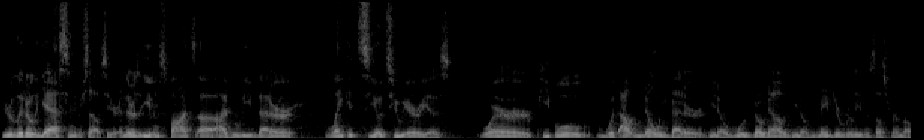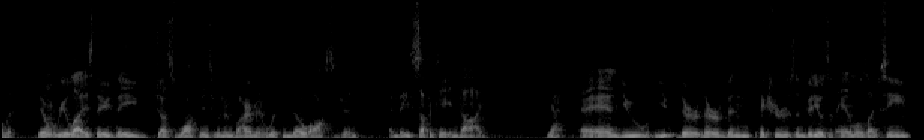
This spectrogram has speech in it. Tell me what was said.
you're literally gassing yourselves here, and there's even spots uh, I believe that are blanket CO2 areas where people, without knowing better, you know, would go down, you know, maybe to relieve themselves for a moment. They don't realize they they just walked into an environment with no oxygen, and they suffocate and die. Yeah, and you you there there have been pictures and videos of animals I've seen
